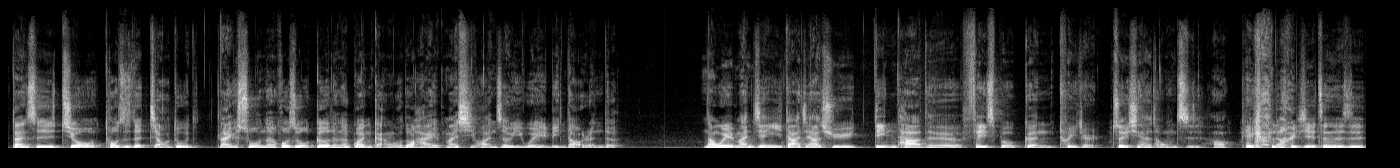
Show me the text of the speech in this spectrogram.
但是就投资的角度来说呢，或是我个人的观感，我都还蛮喜欢这一位领导人的。那我也蛮建议大家去订他的 Facebook 跟 Twitter 最新的通知，好，可以看到一些真的是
